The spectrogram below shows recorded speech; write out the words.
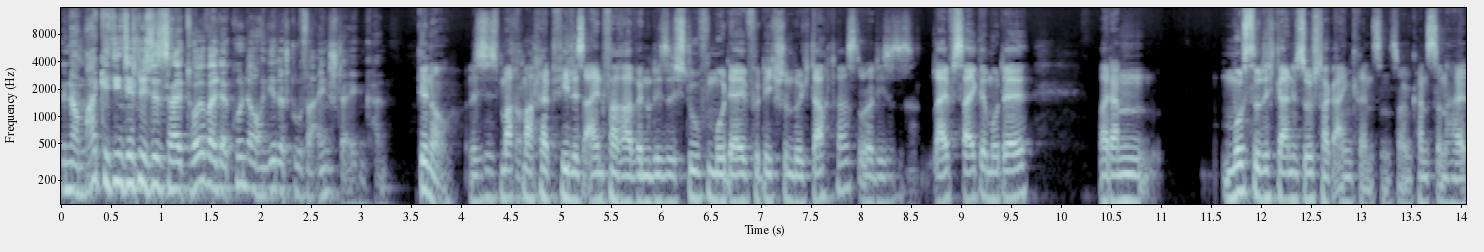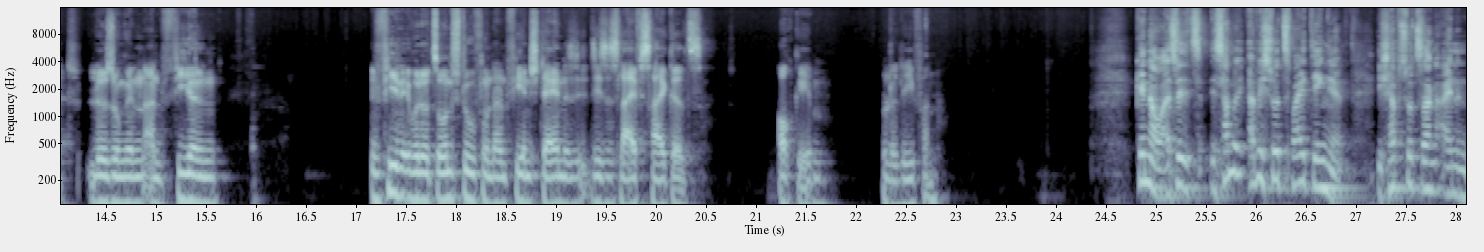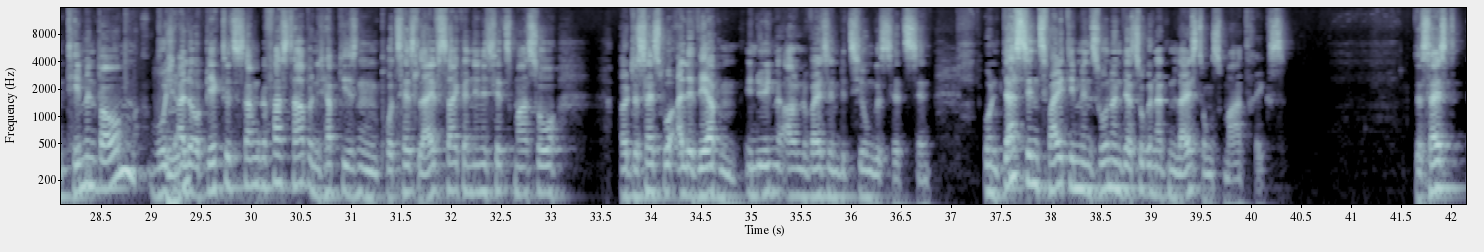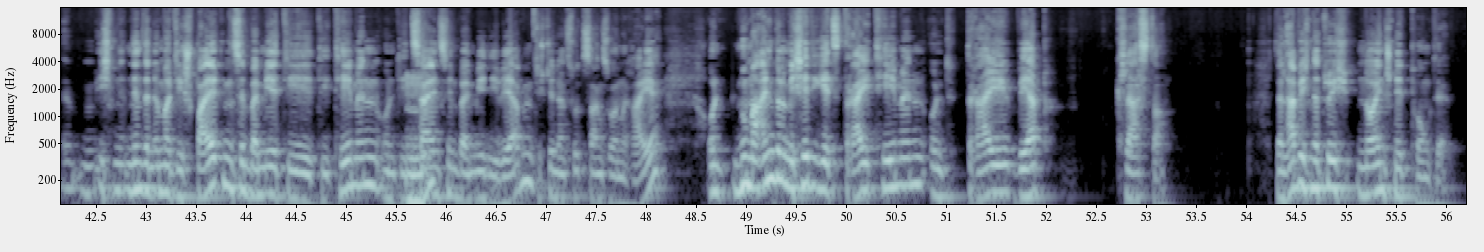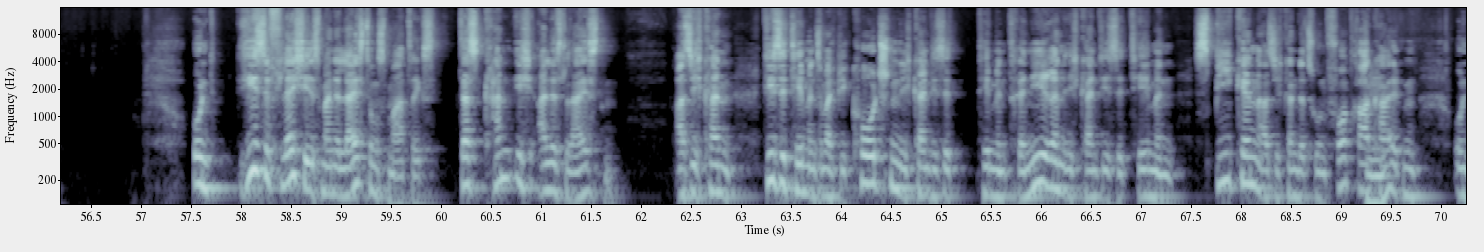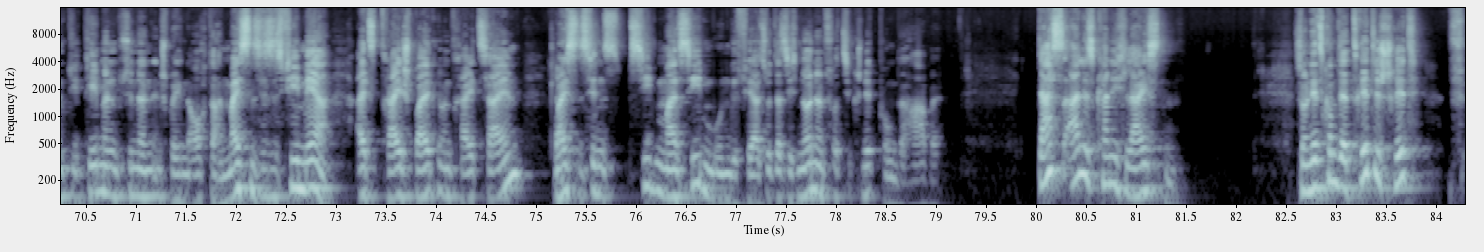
Genau, marketingtechnisch ist es halt toll, weil der Kunde auch in jeder Stufe einsteigen kann. Genau. Das ist, macht, macht halt vieles einfacher, wenn du dieses Stufenmodell für dich schon durchdacht hast oder dieses Lifecycle-Modell, weil dann musst du dich gar nicht so stark eingrenzen, sondern kannst dann halt Lösungen an vielen, in vielen Evolutionsstufen und an vielen Stellen dieses Lifecycles auch geben oder liefern. Genau, also jetzt, jetzt habe hab ich so zwei Dinge. Ich habe sozusagen einen Themenbaum, wo ich mhm. alle Objekte zusammengefasst habe und ich habe diesen Prozess Lifecycle, nenne ich es jetzt mal so, das heißt, wo alle Verben in irgendeiner Art und Weise in Beziehung gesetzt sind. Und das sind zwei Dimensionen der sogenannten Leistungsmatrix. Das heißt, ich nehme dann immer die Spalten sind bei mir die, die Themen und die mhm. Zeilen sind bei mir die Verben. Die stehen dann sozusagen so in Reihe. Und nur mal angenommen, ich hätte jetzt drei Themen und drei Verbcluster. Dann habe ich natürlich neun Schnittpunkte. Und diese Fläche ist meine Leistungsmatrix. Das kann ich alles leisten. Also ich kann diese Themen zum Beispiel coachen, ich kann diese Themen trainieren, ich kann diese Themen speaken, also ich kann dazu einen Vortrag mhm. halten und die Themen sind dann entsprechend auch da. Meistens ist es viel mehr als drei Spalten und drei Zeilen. Klar. Meistens sind es sieben mal sieben ungefähr, so dass ich 49 Schnittpunkte habe. Das alles kann ich leisten. So, und jetzt kommt der dritte Schritt,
